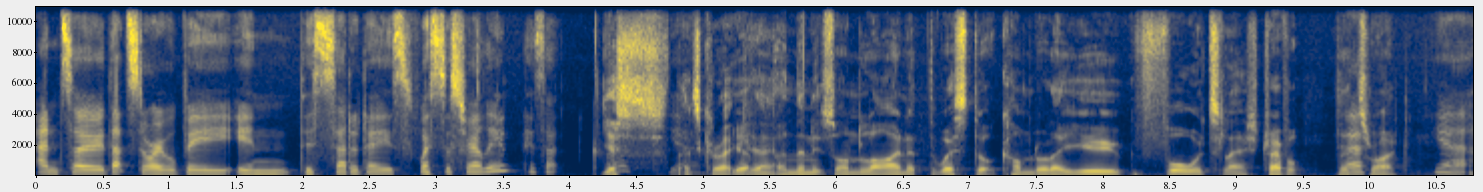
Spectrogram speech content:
And so that story will be in this Saturday's West Australian. Is that correct? Yes, Yeah. that's correct. Yep. Yeah. And then it's online at thewest.com.au forward slash travel. That's right. Yeah.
